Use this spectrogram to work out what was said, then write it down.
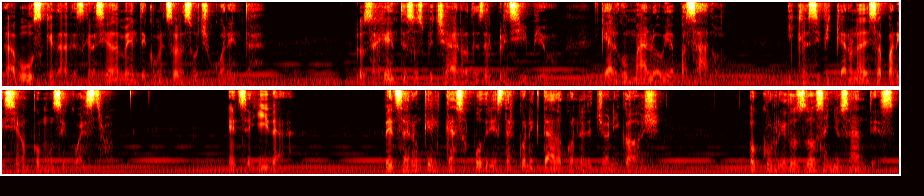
La búsqueda desgraciadamente comenzó a las 8.40. Los agentes sospecharon desde el principio que algo malo había pasado y clasificaron la desaparición como un secuestro. Enseguida, pensaron que el caso podría estar conectado con el Johnny Gosh. Ocurridos dos años antes,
